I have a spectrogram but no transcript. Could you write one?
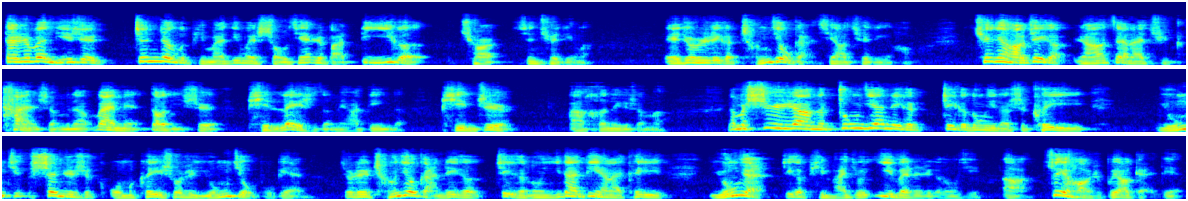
但是问题是，真正的品牌定位，首先是把第一个圈先确定了，也就是这个成就感先要确定好，确定好这个，然后再来去看什么呢？外面到底是品类是怎么样定的，品质啊和那个什么。那么事实上呢，中间这个这个东西呢是可以永久，甚至是我们可以说是永久不变的，就是成就感这个这个东西一旦定下来，可以永远这个品牌就意味着这个东西啊，最好是不要改变。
